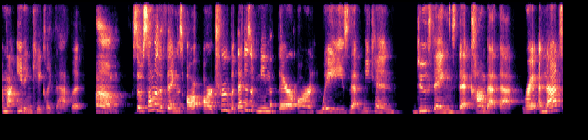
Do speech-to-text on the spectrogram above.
I'm not eating cake like that, but um, so some of the things are are true, but that doesn't mean that there aren't ways that we can do things that combat that right? And that's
